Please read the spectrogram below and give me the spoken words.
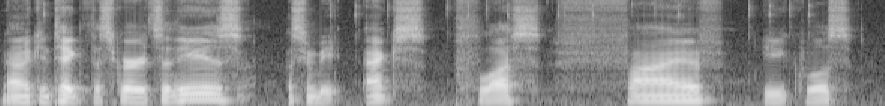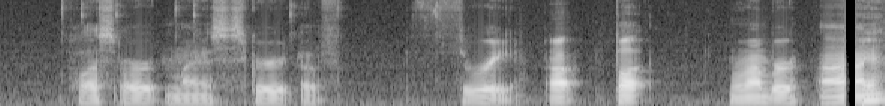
Now we can take the square roots of these. It's going to be x plus 5 equals plus or minus the square root of 3. Uh, but remember, i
